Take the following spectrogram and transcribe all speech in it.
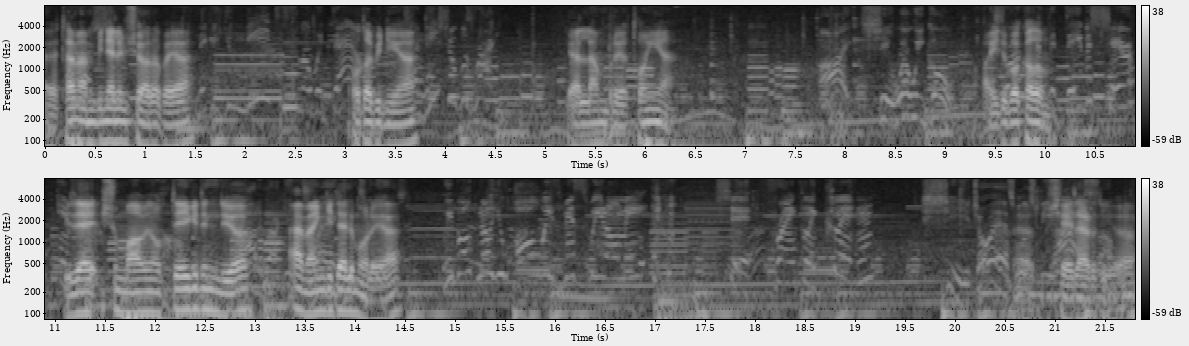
Evet hemen binelim şu arabaya. O da biniyor. Gel lan buraya Tonya. Haydi bakalım. Bize şu mavi noktaya gidin diyor. Hemen gidelim oraya. Evet bir şeyler diyor.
